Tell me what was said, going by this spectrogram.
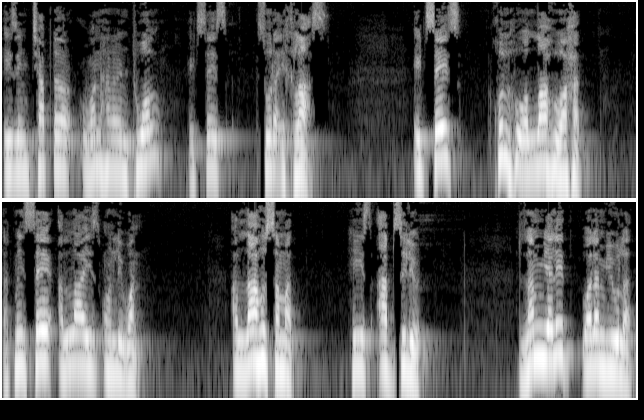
is in chapter 112. It says Surah Ikhlas. It says, "Qul hu Allahu ahad." That means say Allah is only one. Allahu samad. He is absolute. Lam yalid walam yulad.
